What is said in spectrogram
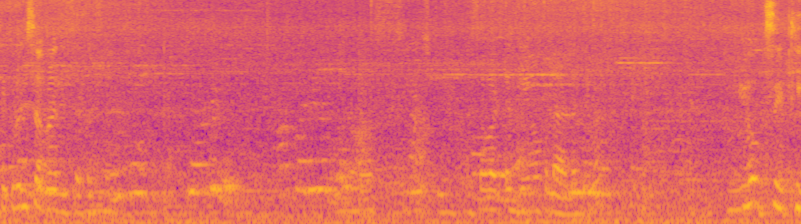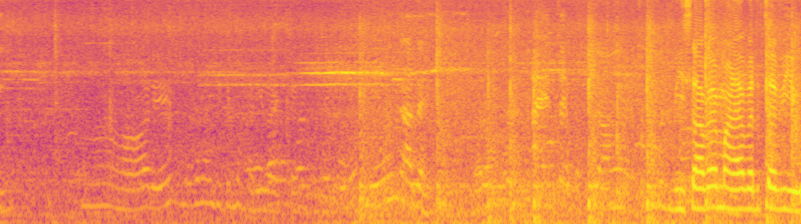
तिकडून सगळं दिसत असं असं वाटतं न्यूयॉर्कला आलं न्यूयॉर्क सिटी किती भारी वाटते. विसाव्या माळ्यावरचा व्ह्यू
